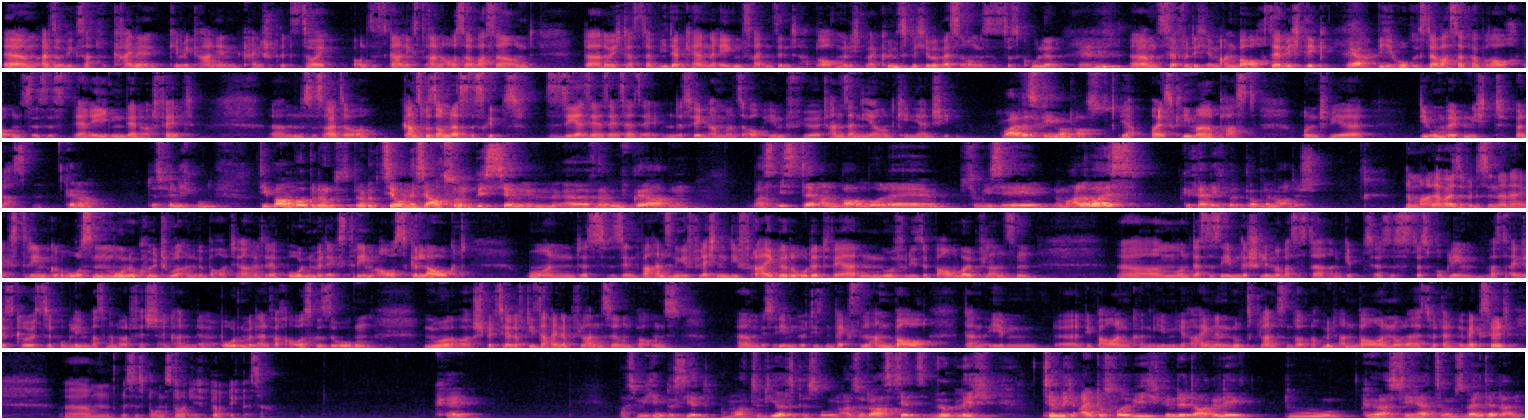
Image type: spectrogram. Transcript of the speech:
Ähm, also wie gesagt, keine Chemikalien, kein Spritzzeug, bei uns ist gar nichts dran außer Wasser und dadurch, dass da wiederkehrende Regenzeiten sind, brauchen wir nicht mal künstliche Bewässerung, das ist das Coole. Ähm, das ist ja für dich im Anbau auch sehr wichtig. Ja. Wie hoch ist der Wasserverbrauch? Bei uns ist es der Regen, der dort fällt. Ähm, das ist also ganz besonders, das gibt sehr, sehr, sehr, sehr selten. Deswegen haben wir uns auch eben für Tansania und Kenia entschieden. Weil das Klima passt. Ja, weil das Klima passt und wir die Umwelt nicht belasten. Genau. Das finde ich gut. Die Baumwollproduktion ist ja auch so ein bisschen in äh, Verruf geraten. Was ist denn an Baumwolle, so wie sie normalerweise gefertigt wird, problematisch? Normalerweise wird es in einer extrem großen Monokultur angebaut. Ja? Also der Boden wird extrem ausgelaugt und es sind wahnsinnige Flächen, die frei gerodet werden, nur für diese Baumwollpflanzen. Ähm, Und das ist eben das Schlimme, was es daran gibt. Das ist das Problem, was eigentlich das größte Problem, was man dort feststellen kann. Der Boden wird einfach ausgesogen, nur speziell auf diese eine Pflanze und bei uns ähm, ist eben durch diesen Wechselanbau dann eben, äh, die Bauern können eben ihre eigenen Nutzpflanzen dort noch mit anbauen oder es wird dann gewechselt. Ähm, ist es bei uns deutlich, deutlich besser. Okay. Was mich interessiert, nochmal zu dir als Person. Also du hast jetzt wirklich ziemlich eindrucksvoll, wie ich finde, dargelegt, du gehörst hierher zu uns Weltätern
